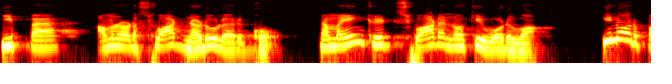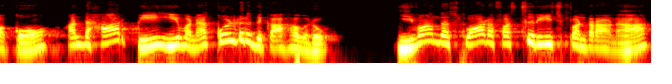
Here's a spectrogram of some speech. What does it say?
இப்ப அவனோட ஸ்வாட் நடுவில் இருக்கும். நம்ம என்கிரிட் ஸ்வாடை நோக்கி ஓடுவான். இன்னொரு பக்கம் அந்த ஹார்பி இவனை கொல்றதுக்காக வரும். இவன் அந்த ஸ்வாடை ஃபர்ஸ்ட் ரீச் பண்றானா?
